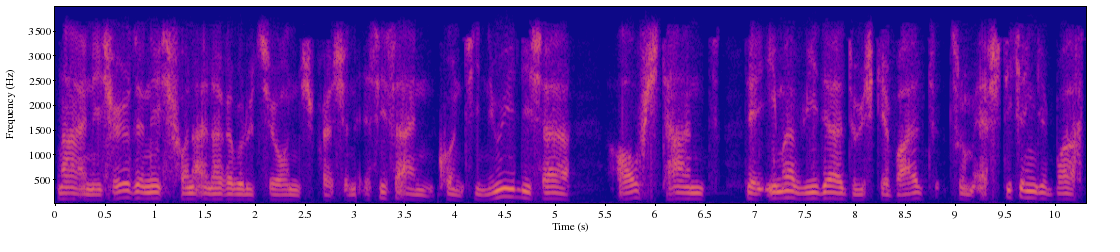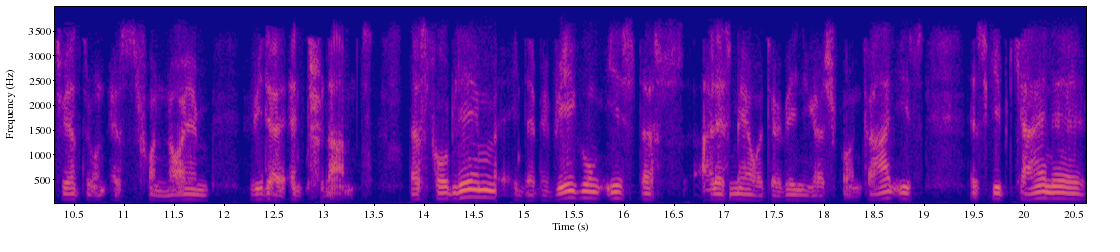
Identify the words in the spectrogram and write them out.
Nein, ich würde nicht von einer Revolution sprechen. Es ist ein kontinuierlicher Aufstand, der immer wieder durch Gewalt zum Ersticken gebracht wird und es von neuem wieder entflammt. Das Problem in der Bewegung ist, dass alles mehr oder weniger spontan ist. Es gibt keine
